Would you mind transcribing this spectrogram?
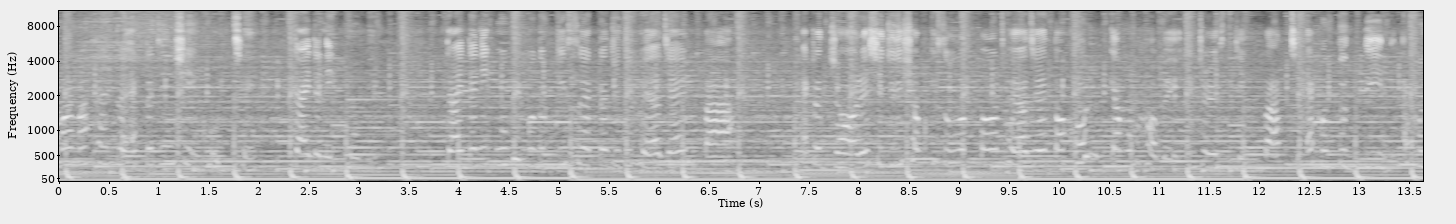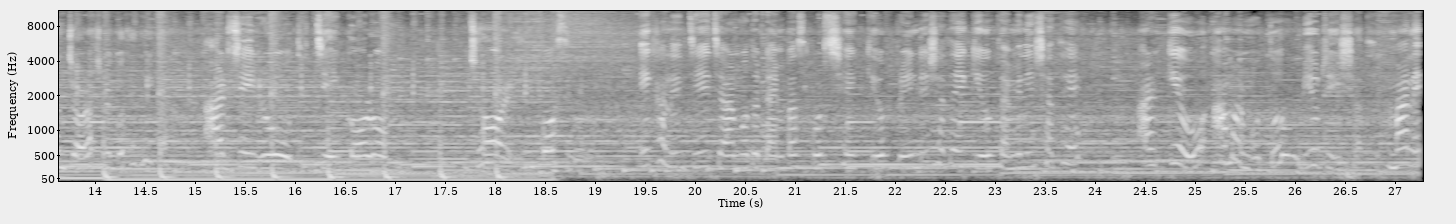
আমার মাথায় তো একটা জিনিসই ঘুরছে টাইটানিক টাইটানিক মুভির মতো কিছু একটা যদি হয়ে যায় বা একটা ঝড় এসে যদি সব কিছু হয়ে যায়, তখন কেমন হবে? ইন্টারেস্টিং বাট এখন তো দিন, এখন জ্বর আসবে কোথা থেকে? আর যেই রোদ, যেই গরম, ঝড় ইম্পসিবল এখানে যে যার মতো টাইম পাস করছে, কেউ ফ্রেন্ডের সাথে, কেউ ফ্যামিলির সাথে, আর কেউ আমার মতো বিউটির সাথে। মানে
